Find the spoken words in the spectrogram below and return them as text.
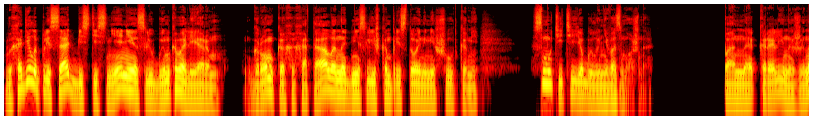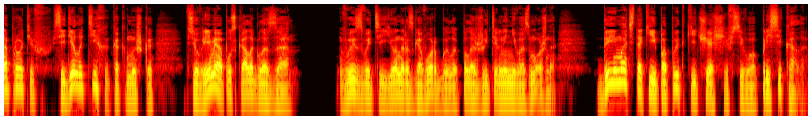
Выходила плясать без стеснения с любым кавалером, громко хохотала над не слишком пристойными шутками. Смутить ее было невозможно. Панна Каролина же, напротив, сидела тихо, как мышка, все время опускала глаза. Вызвать ее на разговор было положительно невозможно, да и мать такие попытки чаще всего пресекала.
